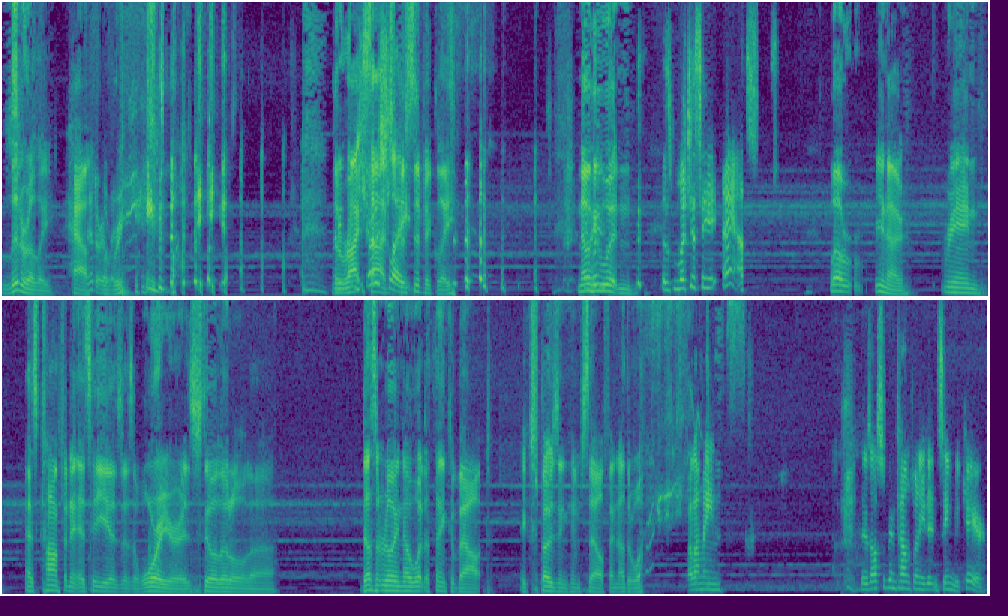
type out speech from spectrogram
literally half Literally. of Riain's body. the he right side Slate. specifically. no, He wouldn't. As much as he asked. Well, you know, Riain, as confident as he is as a warrior, is still a little uh, doesn't really know what to think about exposing himself in other ways. Well, I mean, there's also been times when he didn't seem to care.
